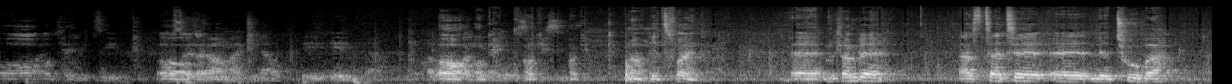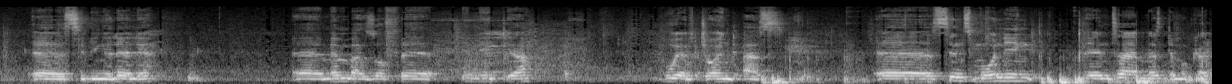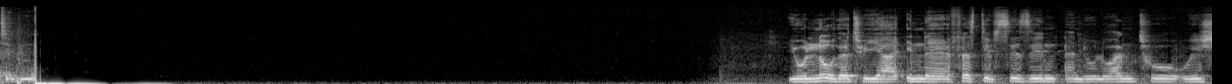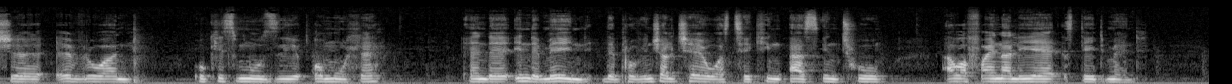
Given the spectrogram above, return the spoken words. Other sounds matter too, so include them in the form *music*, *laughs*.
Oh, okay. Oh, Oh, okay, okay, okay. No, it's fine. Eh mhlambe asithathe eh, lethuba eh sibingelele eh members of media who have joined us. Uh, since morning, the entire Mass Democratic Movement you will know that we are in the festive season and we will want to wish uh, everyone ukismuzi omuhle. And uh, in the main the provincial chair was taking us into our final year statement.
